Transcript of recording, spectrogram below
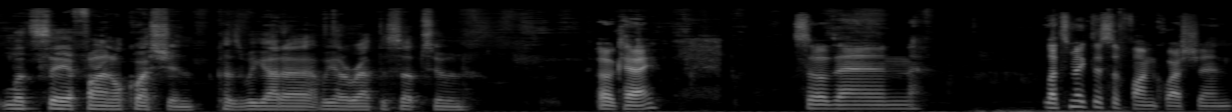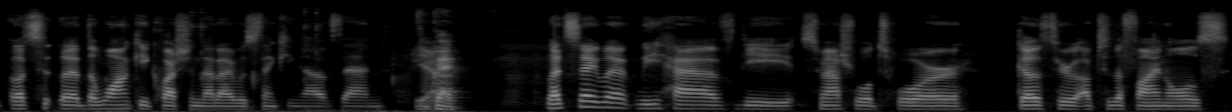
let's say a final question because we gotta we gotta wrap this up soon. Okay. So then let's make this a fun question. Let's the, the wonky question that I was thinking of then. Yeah. Okay. Let's say that we have the Smash World Tour go through up to the finals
